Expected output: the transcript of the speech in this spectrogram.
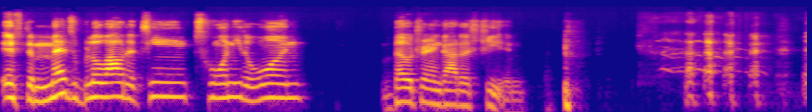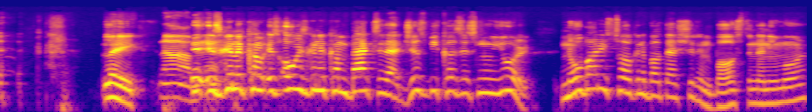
If the Mets blow out a team 20 to 1, Beltran got us cheating. Like, nah, it's gonna come. It's always gonna come back to that. Just because it's New York, nobody's talking about that shit in Boston anymore.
